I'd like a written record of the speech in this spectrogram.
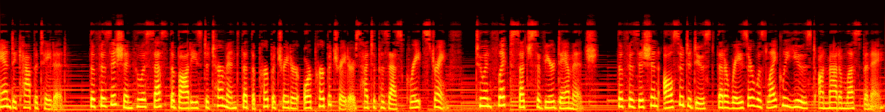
and decapitated. The physician who assessed the bodies determined that the perpetrator or perpetrators had to possess great strength to inflict such severe damage. The physician also deduced that a razor was likely used on Madame L'Espanaye.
